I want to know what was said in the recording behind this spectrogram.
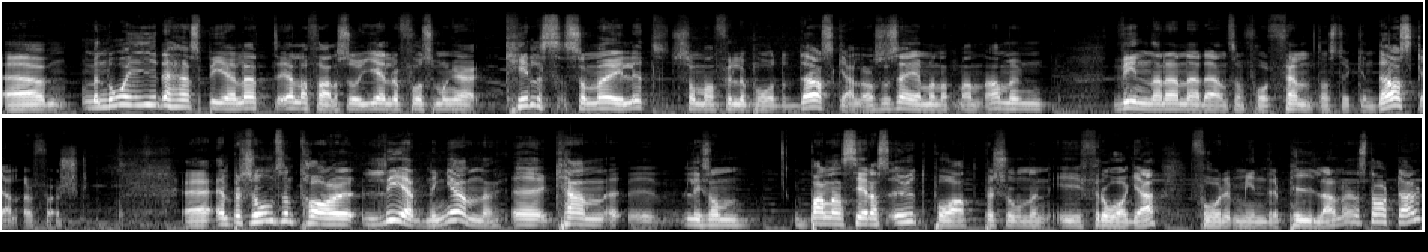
Ehm, men då i det här spelet i alla fall så gäller det att få så många kills som möjligt som man fyller på dödskallar, och så säger man att man, ja men vinnaren är den som får 15 stycken dödskallar först. Uh, en person som tar ledningen uh, kan eh, liksom balanseras ut på att personen i fråga får mindre pilar när den startar,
